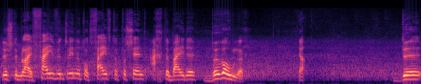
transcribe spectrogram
Dus er blijft 25 tot 50 procent achter bij de bewoner. Ja. De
